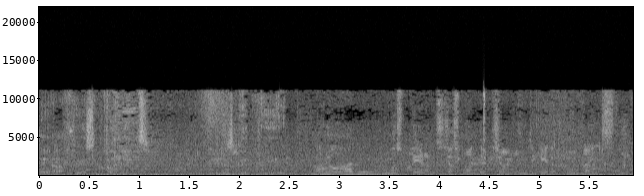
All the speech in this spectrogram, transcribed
They are fierce opponents. It is good for you. 麻麻啲， Most parents just want their children to get a full night's sleep.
